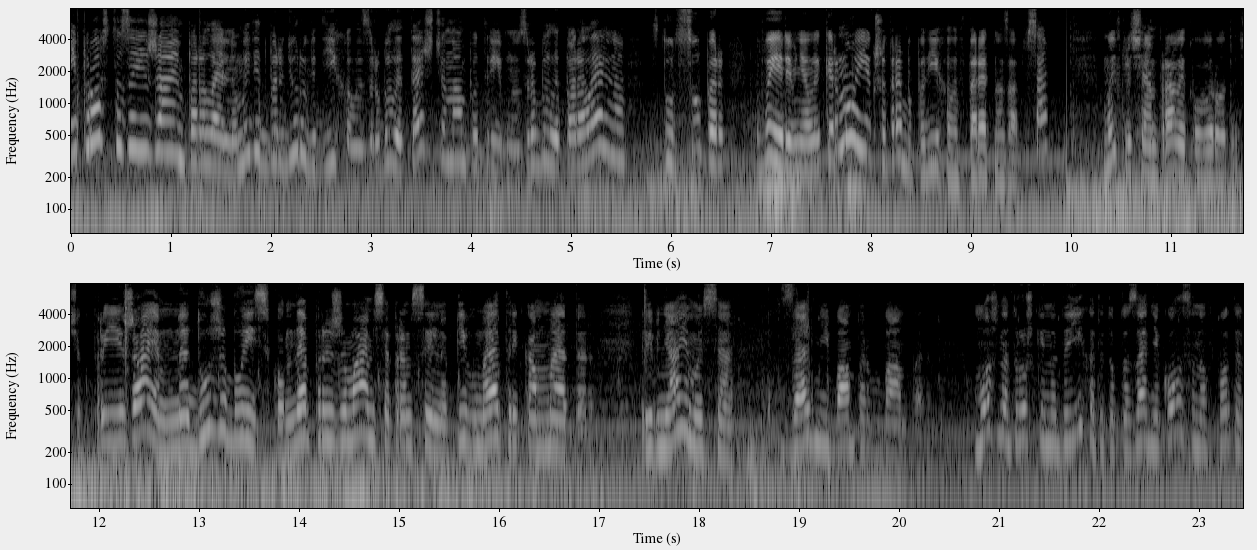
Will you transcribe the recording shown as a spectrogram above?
І просто заїжджаємо паралельно. Ми від бордюру від'їхали, зробили те, що нам потрібно. Зробили паралельно, тут супер, вирівняли кермо, і якщо треба, під'їхали вперед-назад. Все. Ми включаємо правий поворотничок. Приїжджаємо не дуже близько, не прижимаємося прям сильно, пів метрика, метр. Рівняємося задній бампер в бампер. Можна трошки не доїхати, тобто заднє колесо навпроти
